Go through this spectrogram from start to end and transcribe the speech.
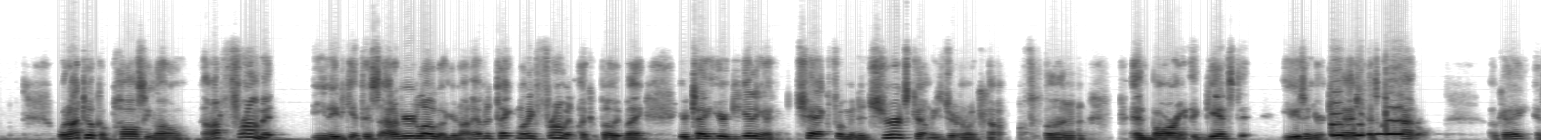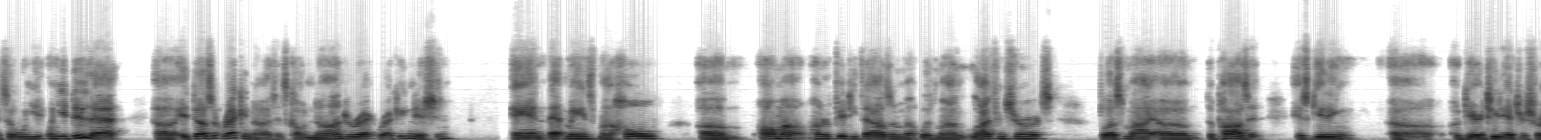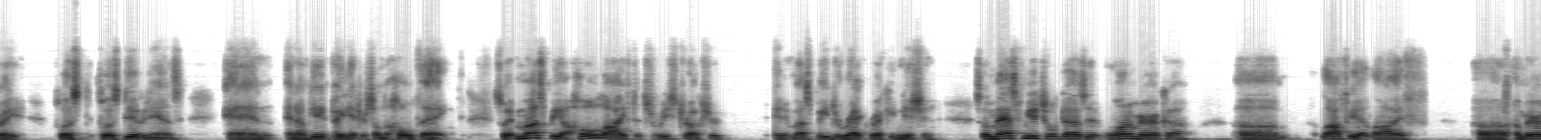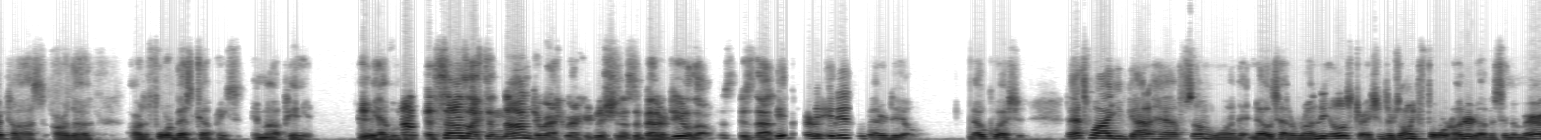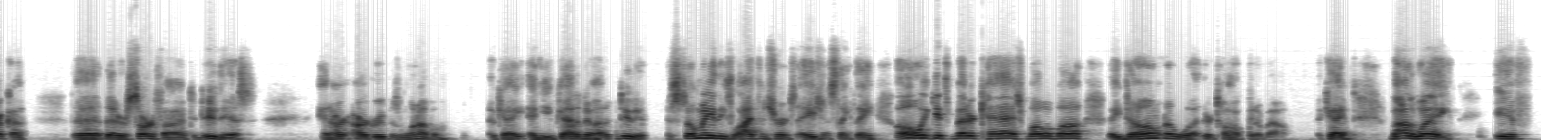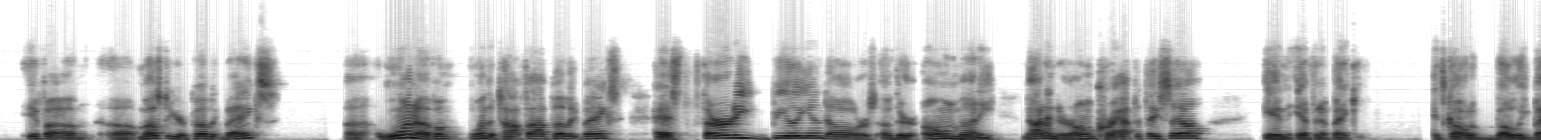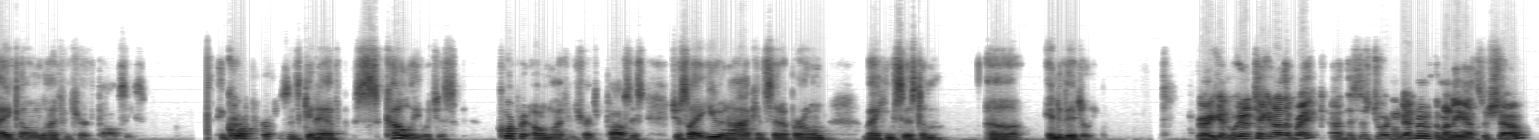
when I took a policy loan, not from it, you need to get this out of your logo. You're not having to take money from it like a public bank. You're taking, you're getting a check from an insurance company's general account fund and borrowing against it using your cash as collateral. Okay, and so when you when you do that, uh, it doesn't recognize. It's called non-direct recognition, and that means my whole um, all my 150,000 with my life insurance plus my uh, deposit is getting uh, a guaranteed interest rate plus plus dividends, and and I'm getting paid interest on the whole thing. So it must be a whole life that's restructured, and it must be direct recognition so Mass Mutual does it. One America, um, Lafayette Life, uh, Ameritas are the are the four best companies in my opinion. And we have them. It sounds like the non-direct recognition is a better deal, though. Is, is that? It, it is a better deal, no question. That's why you've got to have someone that knows how to run the illustrations. There's only 400 of us in America that, that are certified to do this, and our, our group is one of them okay? And you've got to know how to do it so many of these life insurance agents think they oh it gets better cash blah blah blah. They don't know what they're talking about okay? By the way if if um, uh, most of your public banks uh, one of them one of the top five public banks has 30 billion dollars of their own money not in their own crap that they sell in infinite banking. It's called a BOLI bank owned life insurance policies and corporations can have COLI, which is corporate owned life insurance policies, just like you and I can set up our own banking system uh, individually. Very good. We're going to take another break. Uh, this is Jordan Goodman of the Money Answer Show.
